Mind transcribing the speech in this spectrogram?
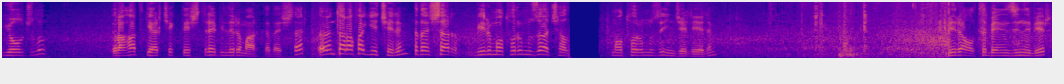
yolculuk rahat gerçekleştirebilirim arkadaşlar. Ön tarafa geçelim. Arkadaşlar bir motorumuzu açalım. Motorumuzu inceleyelim. 1.6 benzinli bir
